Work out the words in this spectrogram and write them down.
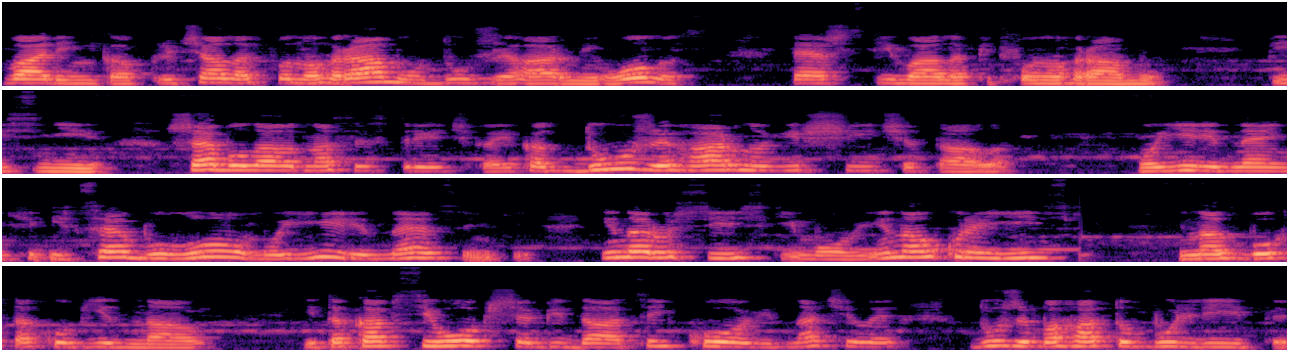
Валенька включала фонограму, дуже гарний голос, теж співала під фонограму пісні. Ще була одна сестричка, яка дуже гарно вірші читала. Мої рідненькі. І це було мої ріднесенькі. І на російській мові, і на українській. І нас Бог так об'єднав. І така всеобща біда, цей ковід, почали дуже багато боліти.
